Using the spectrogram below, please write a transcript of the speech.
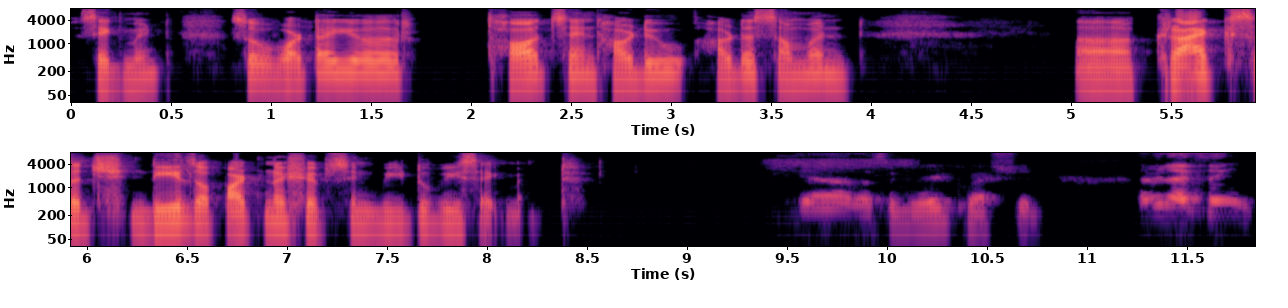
segment. So what are your thoughts and how do how does someone uh, crack such deals or partnerships in B2B segment? Yeah, that's a great question. I mean, I think,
